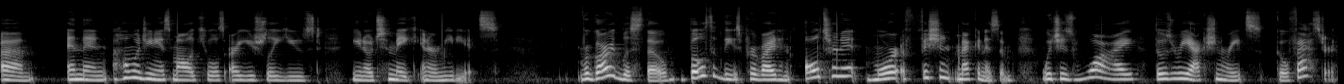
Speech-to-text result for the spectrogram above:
Um, and then homogeneous molecules are usually used, you know, to make intermediates. Regardless, though, both of these provide an alternate, more efficient mechanism, which is why those reaction rates go faster.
